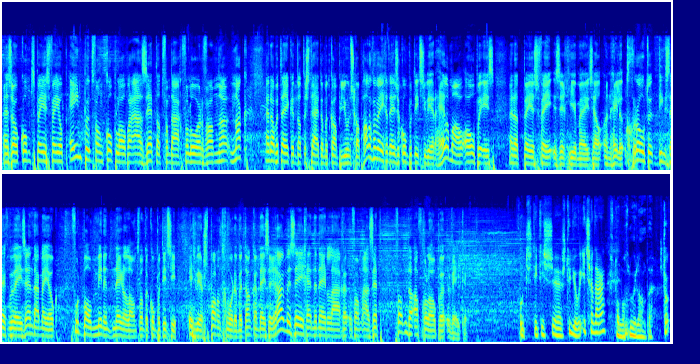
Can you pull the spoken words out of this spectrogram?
En zo komt PSV op één punt van koploper AZ dat vandaag verloor van eh, NAC. En dat betekent dat de strijd om het kampioenschap halverwege deze competitie weer helemaal open is. En dat PSV zich hiermee zelf een hele grote dienst heeft bewezen. En daarmee ook voetbalminnend Nederland. Want de competitie is weer spannend geworden. Met dank aan deze ruime zegen en de nederlagen van AZ van de afgelopen weken. Goed, dit is eh, Studio Itzerda. Stomme gloeilampen. Sto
